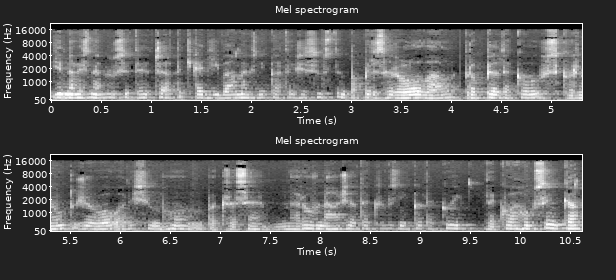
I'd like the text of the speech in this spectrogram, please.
Jedna věc, na kterou se třeba teďka díváme, vznikla tak, že jsem ten papír zroloval, propil takovou skvrnou tužovou a když jsem ho pak zase narovnal, že, tak vznikla takový, taková housenka,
